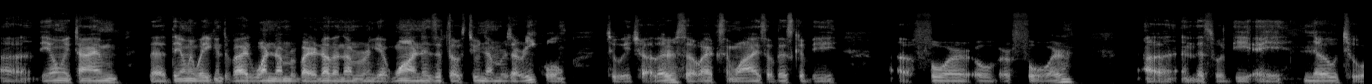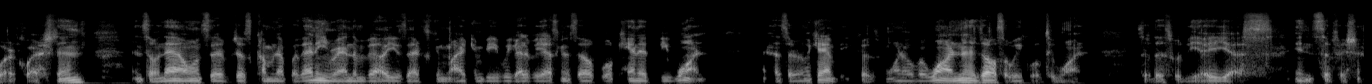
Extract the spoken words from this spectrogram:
uh, the only time that the only way you can divide one number by another number and get one is if those two numbers are equal to each other. So x and y, so this could be uh, 4 over 4. Uh, and this would be a no to our question. And so now instead of just coming up with any random values x and y can be, we got to be asking ourselves, well, can it be 1? And it certainly can be because 1 over 1 is also equal to 1. So this would be a yes, insufficient.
